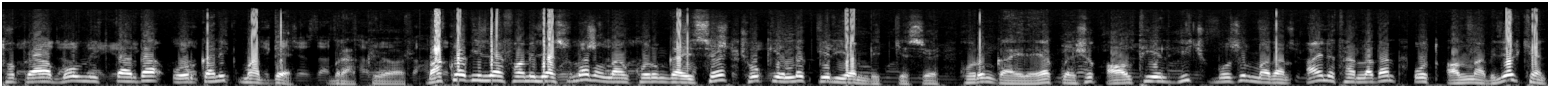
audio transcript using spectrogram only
toprağa bol miktarda organik madde bırakıyor. Baklagiller familyasından olan korunga ise çok yıllık bir yem bitkisi. Korunga ile yaklaşık 6 yıl hiç bozulmadan aynı tarladan ot alınabilirken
